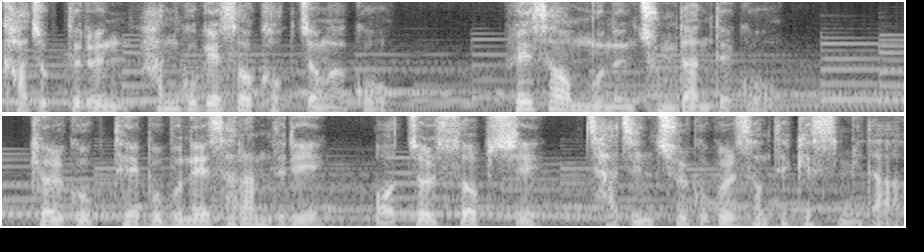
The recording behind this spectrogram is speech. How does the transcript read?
가족들은 한국에서 걱정하고 회사 업무는 중단되고 결국 대부분의 사람들이 어쩔 수 없이 자진 출국을 선택했습니다.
